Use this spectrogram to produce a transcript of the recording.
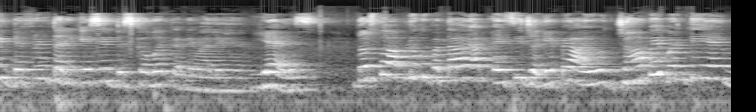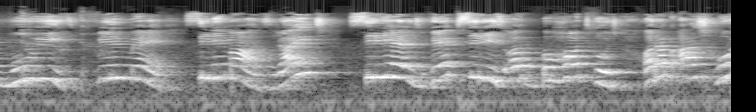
ही डिफरेंट तरीके से डिस्कवर करने वाले हैं। Yes yes. दोस्तों आप लोग को पता है आप ऐसी जगह पे आए हो जहाँ पे बनती है मूवीज़ फ़िल्में cinemas right serials web series और बहुत कुछ। और अब आज हो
